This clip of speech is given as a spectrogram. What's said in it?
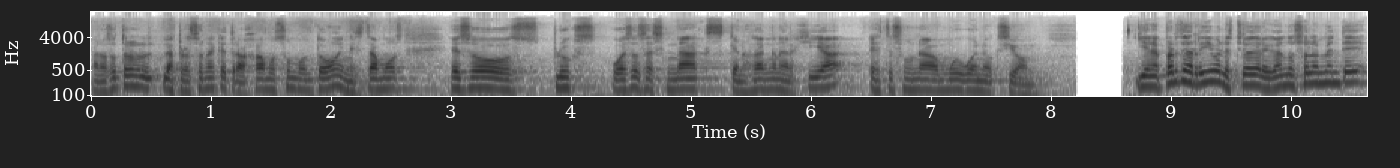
A nosotros, las personas que trabajamos un montón y necesitamos esos plugs o esos snacks que nos dan energía, esta es una muy buena opción. Y en la parte de arriba le estoy agregando solamente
